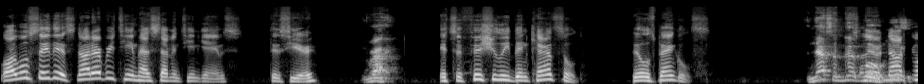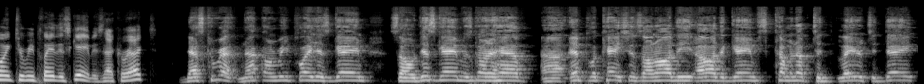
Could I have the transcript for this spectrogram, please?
Well, I will say this: not every team has 17 games this year. Right. It's officially been canceled. Bills Bengals. And that's a good so move. They're not going to replay this game. Is that correct? That's correct. Not going to replay this game. So this game is going to have uh, implications on all the all the games coming up to later today.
